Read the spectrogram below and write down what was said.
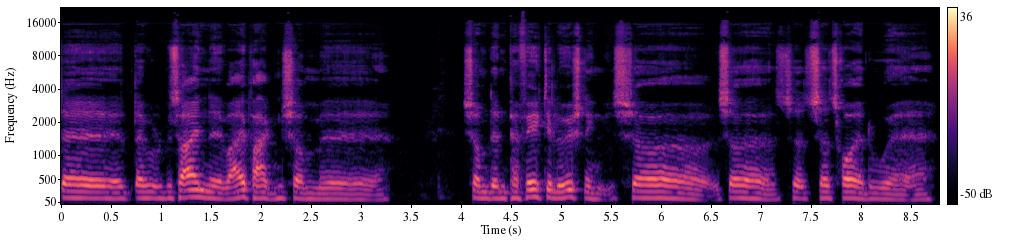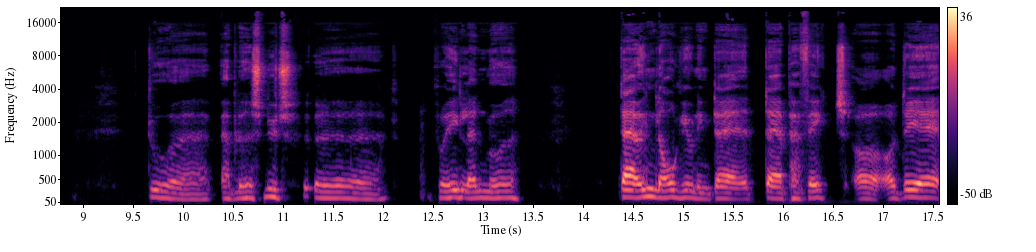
der, der vil betegne vejpakken som, øh, som den perfekte løsning, så, så, så, så tror jeg, du er, du er blevet snydt øh, på en eller anden måde. Der er jo ingen lovgivning, der, der er perfekt, og, og det er,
